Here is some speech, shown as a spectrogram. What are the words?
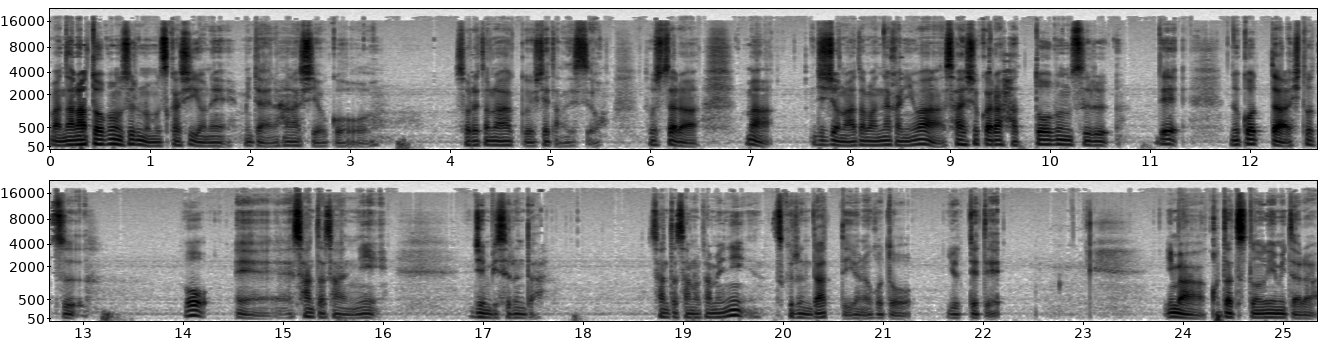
ー、まあ7等分するの難しいよねみたいな話をこうそれとなくしてたんですよ。そしたらまあ次女の頭の中には最初から8等分する。で残った1つを、えー、サンタさんに準備するんだ。サンタさんのために作るんだっていうようなことを言ってて今こたつの上見たら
